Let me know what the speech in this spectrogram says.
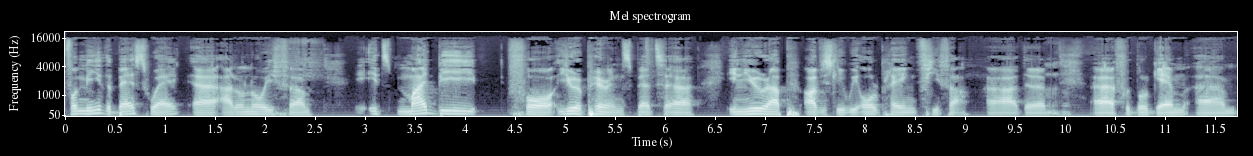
for me, the best way. Uh, I don't know if um, it might be for Europeans, but uh, in Europe, obviously, we're all playing FIFA, uh, the mm-hmm. uh, football game, um,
